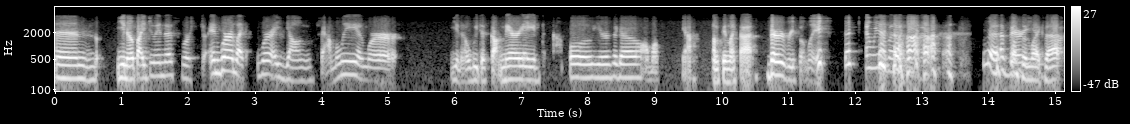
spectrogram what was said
And you know, by doing this, we're st- and we're like we're a young family and we're you know, we just got married a couple years ago, almost, yeah, something like that very recently. and we have a, you know, a very something like that.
